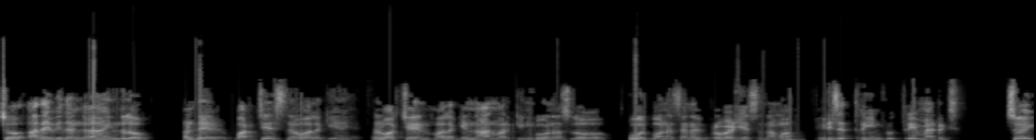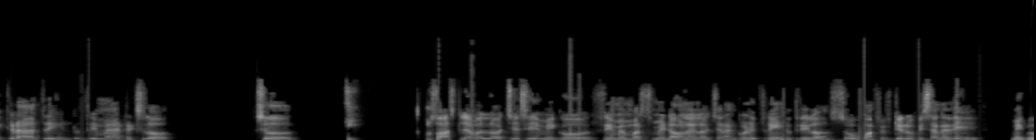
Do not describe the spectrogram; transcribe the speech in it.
సో అదే విధంగా ఇందులో అంటే వర్క్ చేసిన వాళ్ళకి వర్క్ చేయని వాళ్ళకి నాన్ వర్కింగ్ బోనస్లో పూల్ బోనస్ అనేది ప్రొవైడ్ చేస్తున్నాము. It is a three into three matrix so ఇక్కడ త్రీ ఇంటూ త్రీ మ్యాట్రిక్స్లో సో ఫస్ట్ లెవెల్లో వచ్చేసి మీకు త్రీ మెంబర్స్ మీ డౌన్ లైన్లో వచ్చారనుకోండి త్రీ ఇంటూ త్రీలో సో వన్ ఫిఫ్టీ రూపీస్ అనేది మీకు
